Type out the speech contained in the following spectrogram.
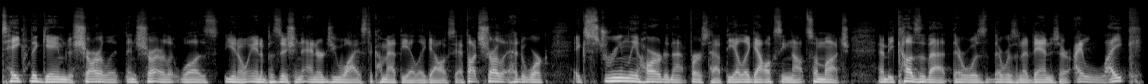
take the game to Charlotte than Charlotte was, you know, in a position energy wise to come at the LA Galaxy. I thought Charlotte had to work extremely hard in that first half. The LA Galaxy not so much, and because of that, there was there was an advantage there. I like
